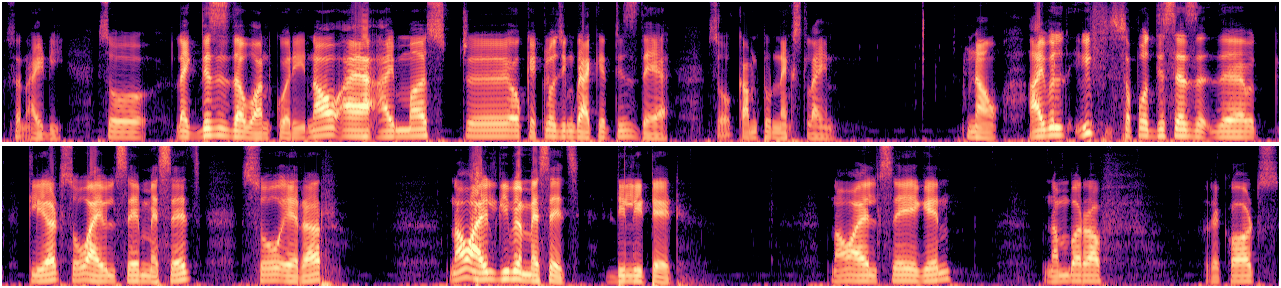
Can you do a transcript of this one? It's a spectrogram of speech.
it's an id so like this is the one query. Now i i must uh, okay closing bracket is there. So come to next line. Now i will if suppose this is the cleared so i will say message showerror. Now i will give a message deleted. Now i'll say again number of records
